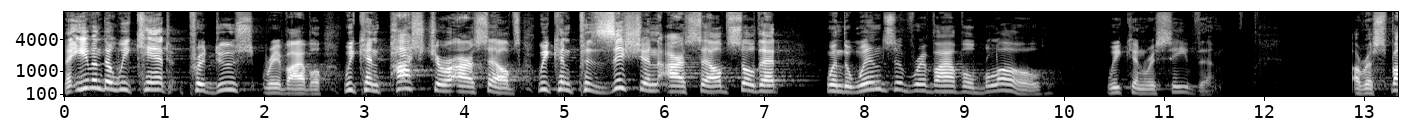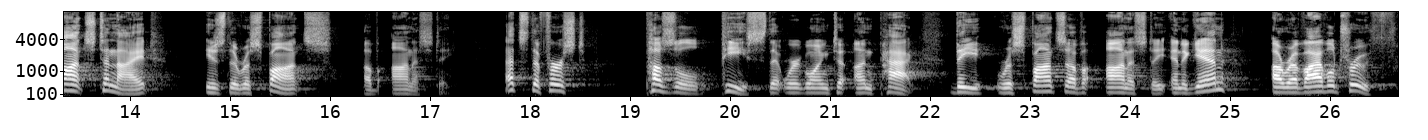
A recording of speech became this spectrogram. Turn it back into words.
Now, even though we can't produce revival, we can posture ourselves, we can position ourselves so that when the winds of revival blow, we can receive them. A response tonight is the response of honesty. That's the first puzzle piece that we're going to unpack the response of honesty. And again, a revival truth.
